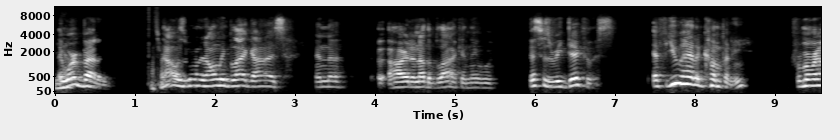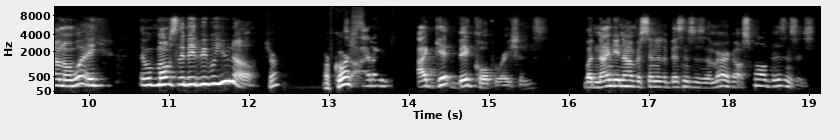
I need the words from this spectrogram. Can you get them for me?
They yeah. work better. That's right. I was one of the only black guys in the I hired another black and they were, this is ridiculous. If you had a company from around the way, they would mostly be the people you know. Sure. Of course. So I don't I get big corporations, but 99% of the businesses in America are small businesses.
